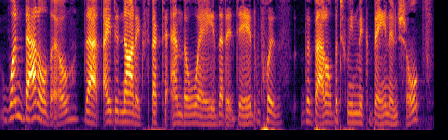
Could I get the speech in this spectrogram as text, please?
one battle though that I did not expect to end the way that it did was the battle between McBain and Schultz.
